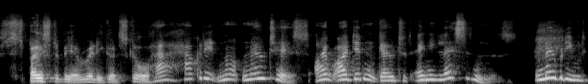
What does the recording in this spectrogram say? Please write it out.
supposed to be a really good school. How how could it not notice? I, I didn't go to any lessons. Nobody would,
